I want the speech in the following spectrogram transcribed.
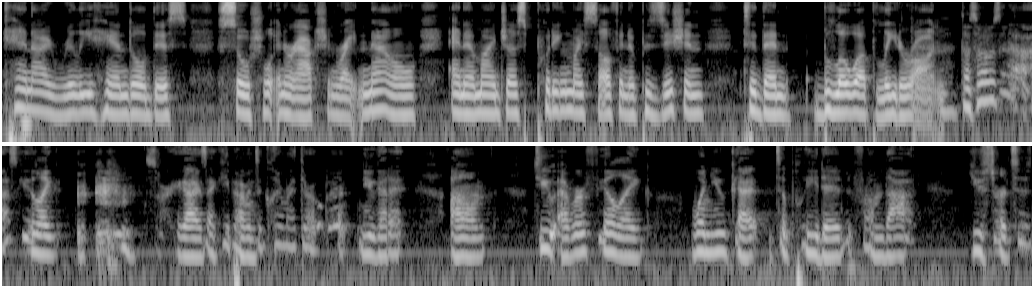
can I really handle this social interaction right now? And am I just putting myself in a position to then blow up later on? That's what I was gonna ask you. Like, sorry guys, I keep having to clear my throat, but you get it. Um, do you ever feel like when you get depleted from that, you start to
